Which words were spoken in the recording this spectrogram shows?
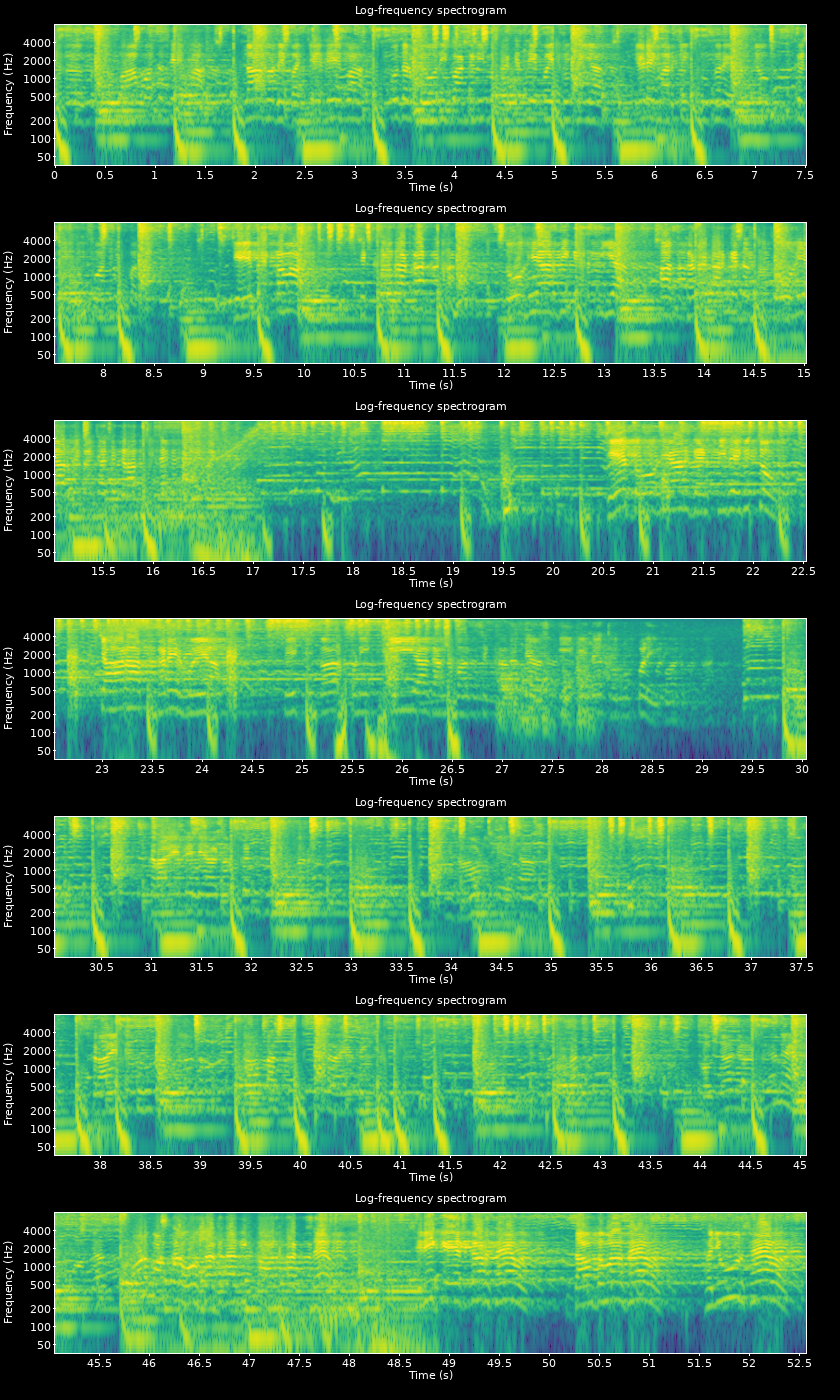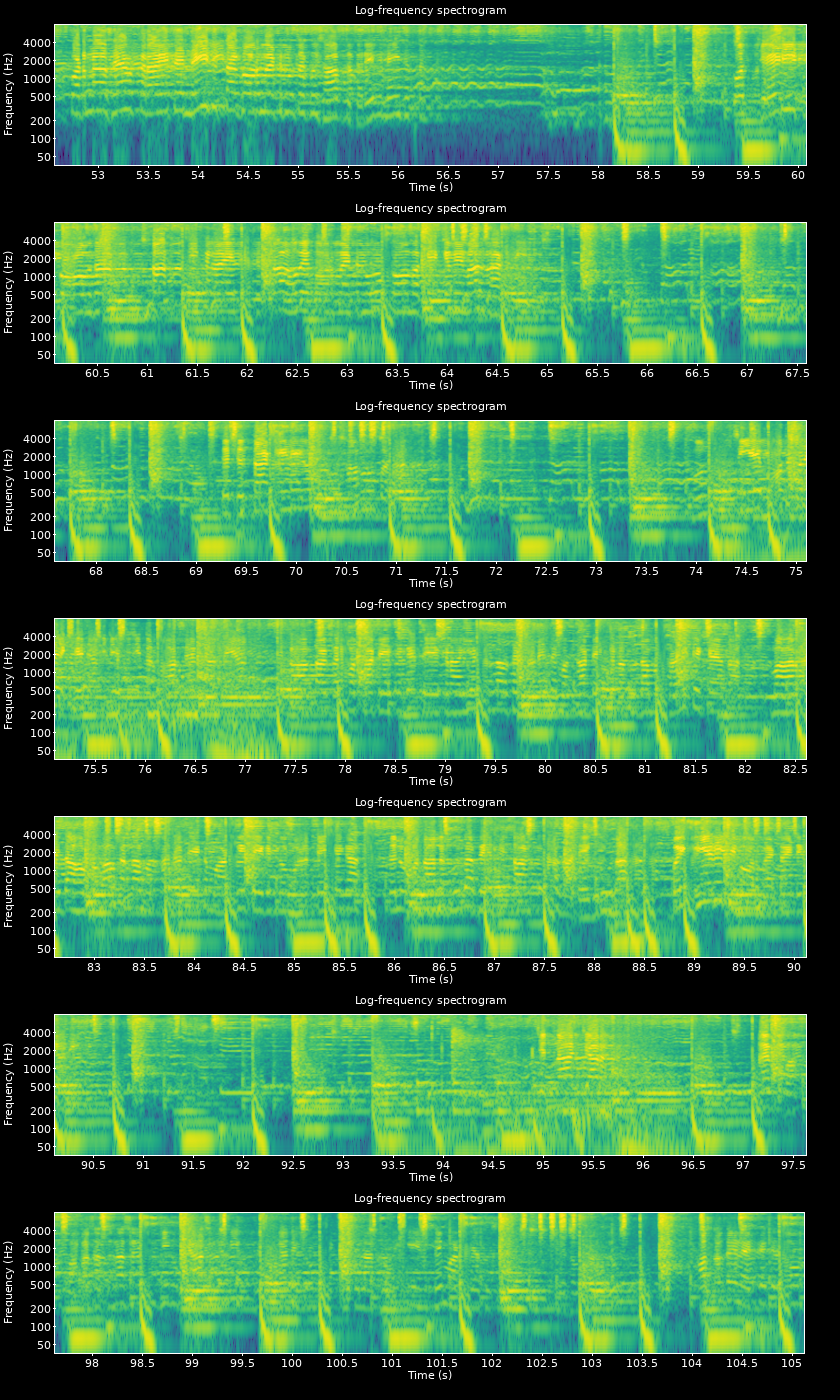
ਮਾਂ ਪੁੱਤ ਸੇਵਾ, ਨਾ ਤੁਹਾਡੇ ਬੱਚੇ ਸੇਵਾ। ਉਧਰ ਪਿਓ ਦੀ ਪੱਗ ਨਹੀਂ, ਪਤਾ ਕਿੱਥੇ ਪਈ ਹੁੰਦੀ ਆ। ਜਿਹੜੇ ਮਰਜ਼ੀ ਤੂੰ ਘਰੇ ਜੋ ਕਿਸੇ ਨੂੰ ਕੁਝ ਨਹੀਂ ਪਤਾ। ਜੇ ਮੈਂ ਕਹਾਂ ਸਿੱਖਾਂ ਦਾ ਘੱਟ 2000 ਦੀ ਗਿਣਤੀ ਆ, ਹੱਥ ਖੜਾ ਕਰਕੇ ਦੱਸੋ 2000 ਦੇ ਵਿੱਚ ਅੱਜ ਕ੍ਰਾਂਤੀ ਸਿੰਘ ਕਿੰਨੇ ਬੈਠੇ ਜੇ 2000 ਗਿਣਤੀ ਦੇ ਵਿੱਚੋਂ ਚਾਰ ਹੱਥ ਖੜੇ ਹੋਏ ਆ, ਤੇ ਗੁਰਗਾ ਆਪਣੀ ਕੀ ਆ, ਗੱਲਬਾਤ ਸਿੱਖਾਂ ਦਾ ਇਤਿਹਾਸ ਕੀ ਕਹਿੰਦਾ, ਤੁਹਾਨੂੰ ਭਲੀ ਭਾਂਤ ਪਤਾ। ਕਿਰਾਏ ਤੇ ਦਿਆ ਕਰੋ ਕਿ ਤੁਸੀਂ ਕਰ ਰਾਉਣ ਕੇਸਾ ਕਿਰਾਏ ਤੇ ਗੁਰੂ ਘਰ ਦਿਆ ਕਰੋ ਤਾਂ ਤੱਕ ਕਿਰਾਏ ਤੇ ਹੀ ਆ। ਫੌਜਾਂ ਜਾਣਦੇ ਨੇ ਉਹ ਹਜੂਰ ਸਾਹਿਬ, ਪਟਨਾ ਸਾਹਿਬ ਕਿਰਾਏ ਤੇ ਨਹੀਂ ਦਿੱਤਾ ਗਵਰਨਮੈਂਟ ਨੂੰ ਤਾਂ ਕੋਈ ਸਾਫਤ ਕਰੇ ਵੀ ਨਹੀਂ ਦਿੱਤਾ। ਉਹ ਜਿਹੜੀ ਕੌਮ ਦਾ ਤਖਤ ਕਿਰਾਏ ਤੇ ਦਿੱਤਾ ਹੋਵੇ ਗਵਰਨਮੈਂਟ ਨੂੰ, ਉਹ ਕੌਮ ਅੱਗੇ ਕਿਵੇਂ ਵੱਧ ਸਕਦੀ ਹੈ? ਤੇ ਦਿੱਤਾ ਕਿਹਨੇ ਉਹ ਸਾਨੂੰ ਪਤਾ। ਤੁਸੀਂ ਇਹ ਬਹੁਤ ਭਲੇਖੇ ਜਾਂਦੇ ਜੇ ਤੁਸੀਂ ਦਰਬਾਰ ਸਾਹਿਬ ਜਾਂਦੇ ਆ, ਤਾਂ ਤਾਂ ਕਰ ਮੱਥਾ ਟੇਕ ਕੇ ਦੇਖ ਰਾਈਏ ਤੇ ਮੱਥਾ ਟੇਕਣਾ, ਤੁਹਾਡਾ ਮੱਥਾ ਨਹੀਂ ਟੇਕਿਆ ਜਾਂਦਾ। ਮਹਾਰਾਜ ਦਾ ਹੁਕਮ ਆ ਕੱਲਾ ਮੱਥਾ ਨਾ ਟੇਕ ਮਾਰ ਟੇਕ, ਜਦੋਂ ਮਾਰ ਟੇਕੇਗਾ, ਤੈਨੂੰ ਪਤਾ ਲੱਗੂਗਾ, ਫੇਰ ਵੀ ਤਾਂ ਸਾਡੇ ਗੁਰੂ ਦਾ। ਬੈਠੀ ਇਹਦੇ ਚ ਗਵਰਨਮੈਂਟ ਆ ਇੰਡੀਆ ਦੀ ਜਿੰਨਾ ਚਿਰ ਮੈਂ ਬਾਬਾ ਸਤਨਾ ਸਾਹਿਬ ਜੀ ਨੂੰ ਕਿਹਾ ਸੀ ਕਿ ਕਹਿੰਦੇ ਕਿ ਲਾਗੂ ਨਹੀਂ ਕਿ ਹੁੰਦੇ ਮਰ ਗਿਆ ਤੁਸੀਂ ਜਦੋਂ ਮਰ ਗਏ। ਅਸਲ ਦੇ ਵਿੱਚ ਜਦੋਂ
